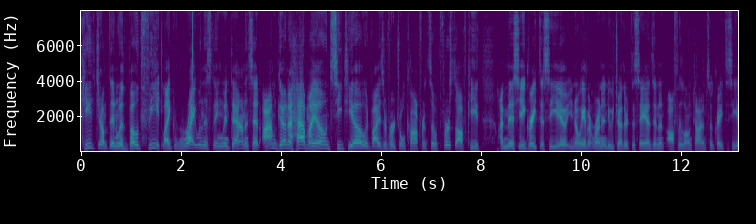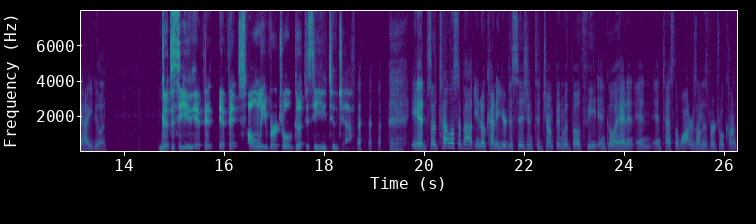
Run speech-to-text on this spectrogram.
Keith jumped in with both feet, like right when this thing went down and said, I'm going to have my own CTO advisor virtual conference. So first off, Keith, I miss you, great to see you. You know, we haven't run into each other at the Sands in an awfully long time. So great to see you, how you doing? Good to see you. If it if it's only virtual, good to see you too, Jeff. and so tell us about, you know, kind of your decision to jump in with both feet and go ahead and, and, and test the waters on this virtual con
